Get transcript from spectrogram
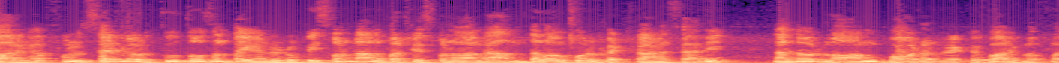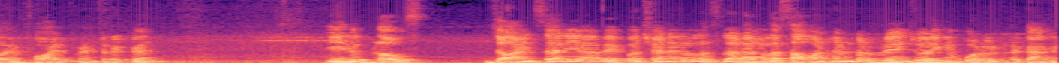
பாருங்க ஃபுல் சாரியில் ஒரு two thousand five hundred rupees சொன்னாலும் பர்ச்சேஸ் பண்ணுவாங்க. அந்த அளவுக்கு ஒரு பெட்டரான சாரி நல்ல ஒரு லாங் பார்டர் இருக்கு. பாடிக்குள்ள ஃபுல்லாகவே ஃபாயில் பிரிண்ட் இருக்கு. இது பிளவுஸ் ஜாயின் சாரியாவே இப்போ சென்னையில சில இடங்கள்ல செவன் ஹண்ட்ரட் ரேஞ்ச் வரைக்கும் போட்டுட்டு இருக்காங்க.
